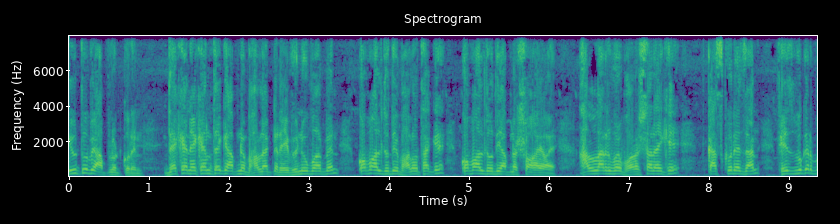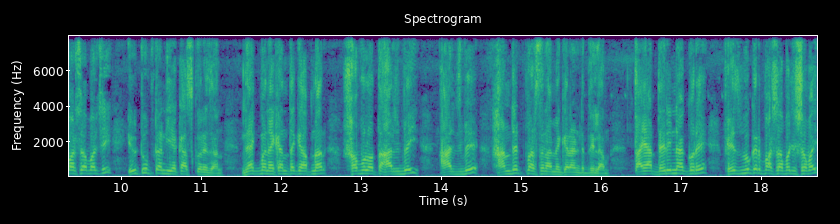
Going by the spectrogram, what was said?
ইউটিউবে আপলোড করেন। দেখেন এখান থেকে আপনি ভালো একটা রেভিনিউ পাবেন। কপাল যদি ভালো থাকে, কপাল যদি আপনার সহায় হয়। আল্লাহর উপর ভরসা রেখে কাজ করে যান ফেসবুকের পাশাপাশি ইউটিউবটা নিয়ে কাজ করে যান। দেখবেন এখান থেকে আপনার সফলতা আসবেই, আসবে হান্ড্রেড পার্সেন্ট আমি গ্যারান্টি দিলাম। তাই আর দেরি না করে ফেসবুকের পাশাপাশি সবাই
